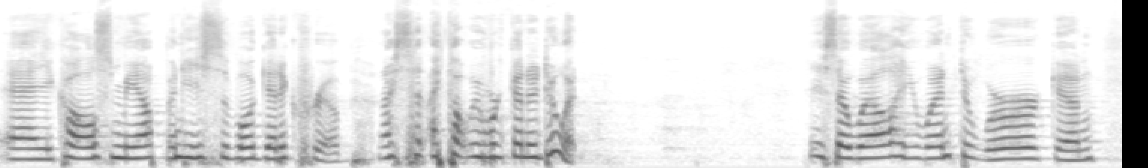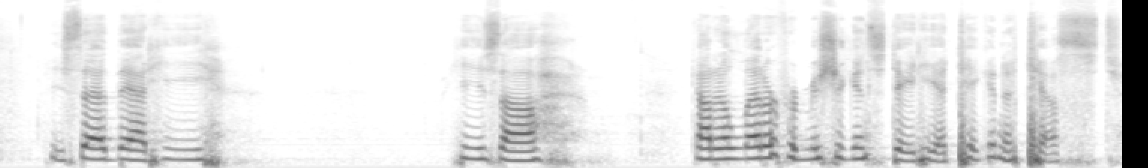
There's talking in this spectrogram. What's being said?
And he calls me up and he said, Well, get a crib. And I said, I thought we weren't going to do it. He said, Well, he went to work and he said that he he's uh, got a letter from Michigan State. He had taken a test.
